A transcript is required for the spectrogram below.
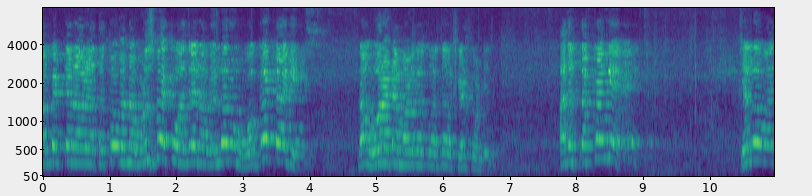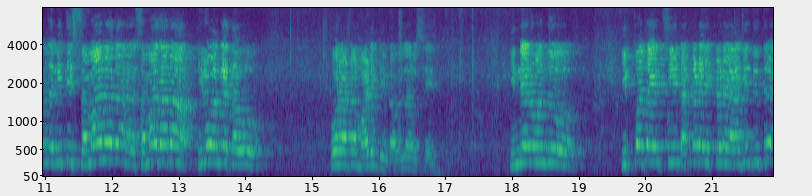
ಅಂಬೇಡ್ಕರ್ ಅವರ ತತ್ವವನ್ನ ಉಳಿಸ್ಬೇಕು ಅಂದ್ರೆ ನಾವೆಲ್ಲರೂ ಒಗ್ಗಟ್ಟಾಗಿ ನಾವು ಹೋರಾಟ ಮಾಡಬೇಕು ಅಂತ ಅವ್ರು ಕೇಳ್ಕೊಂಡಿದ್ರು. ಅದ್ರ ತಕ್ಕಂಗೆ ಎಲ್ಲೋ ಒಂದು ರೀತಿ ಸಮಾನದ ಸಮಾಧಾನ ಇರುವಂಗೆ ತಾವು ಹೋರಾಟ ಮಾಡಿದ್ದೀವಿ ನಾವೆಲ್ಲರೂ ಸೇರಿ. ಇನ್ನೇನು ಒಂದು ಇಪ್ಪತ್ತೈದು ಸೀಟ್ ಆ ಕಡೆ ಈ ಕಡೆ ಆಗಿದ್ದಿದ್ರೆ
